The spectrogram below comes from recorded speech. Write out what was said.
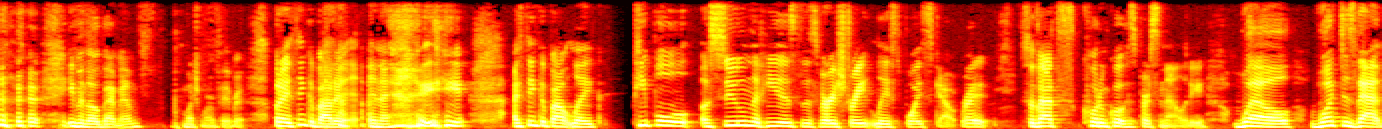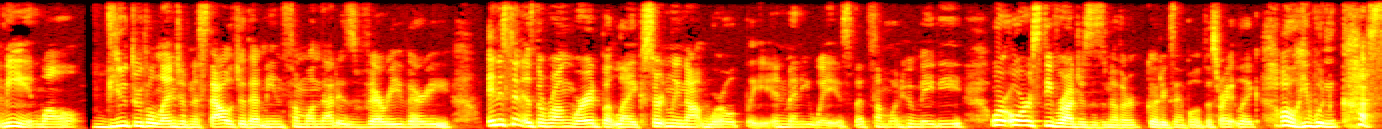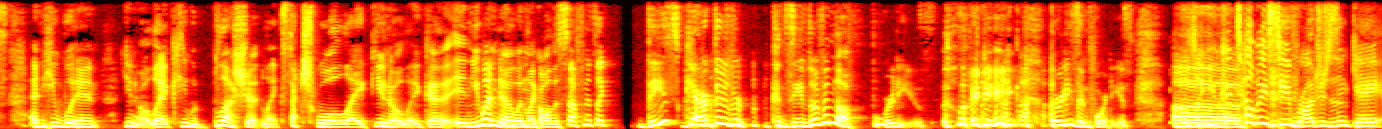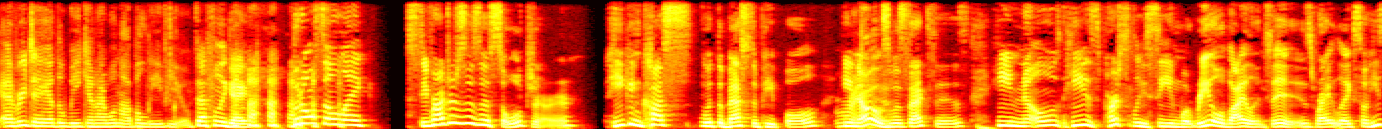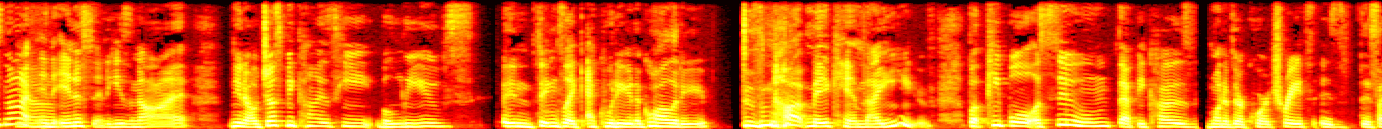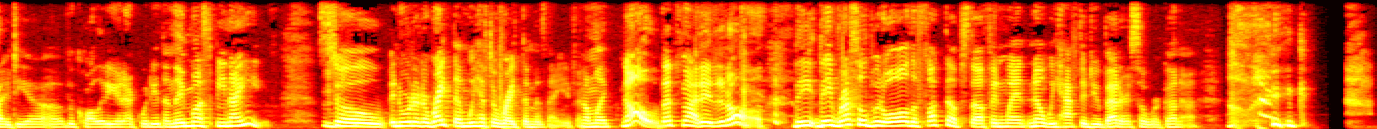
even though Batman's much more favorite. But I think about it and I, I think about like people assume that he is this very straight laced Boy Scout, right? So that's quote unquote his personality. Well, what does that mean? Well, viewed through the lens of nostalgia, that means someone that is very, very innocent is the wrong word, but like certainly not worldly in many ways. That's someone who maybe, or, or Steve Rogers is another good example of this, right? Like, oh, he wouldn't cuss and he wouldn't, you know, like he would blush at like sexual, like, you know, like uh, innuendo and like all this stuff. And it's like, these characters were conceived of in the 40s, like 30s and 40s. Also, you Uh, can tell me Steve Rogers isn't gay every day of the week, and I will not believe you. definitely gay. but also, like, Steve Rogers is a soldier. He can cuss with the best of people. He Right. knows what sex is. He knows he's personally seen what real violence is, right? Like, so he's not Yeah. an innocent. He's not, you know, just because he believes in things like equity and equality does not make him naive. But people assume that because one of their core traits is this idea of equality and equity, then they must be naive. So in order to write them, we have to write them as naive. And I'm like, no, that's not it at all. they they wrestled with all the fucked up stuff and went, no, we have to do better, so we're gonna. like,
